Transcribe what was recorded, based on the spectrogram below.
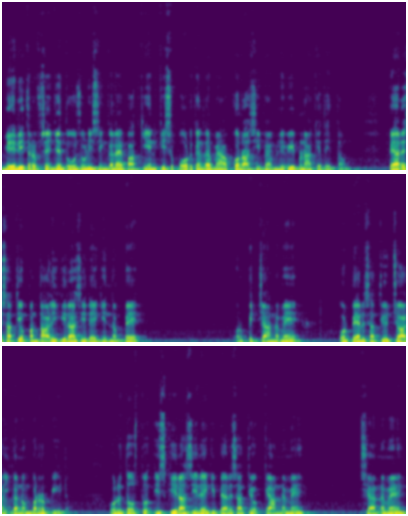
मेरी तरफ़ से ये दो जोड़ी सिंगल है, बाकी इनकी सपोर्ट के अंदर मैं आपको राशि फैमिली भी बना के देता हूँ। प्यारे साथियों, पैंतालीस की राशि रहेगी नब्बे और पचानवे और प्यारे साथियों, चालीस का नंबर रिपीट और दोस्तों, इसकी राशि रहेगी प्यारे साथियों, इक्यानवे, छियानवे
